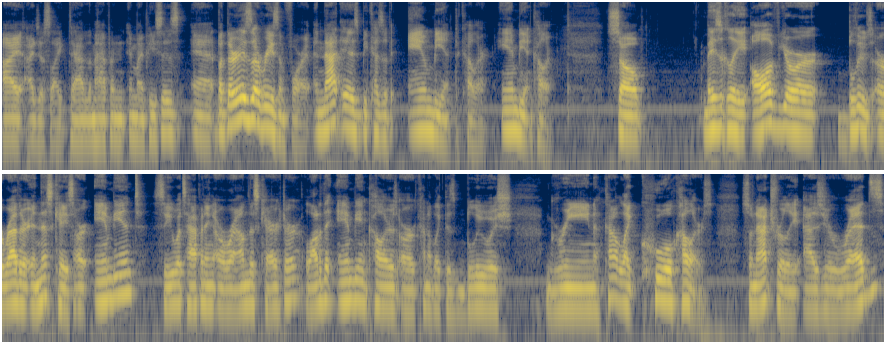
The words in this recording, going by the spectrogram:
I, I just like to have them happen in my pieces. And, but there is a reason for it, and that is because of ambient color, ambient color. So basically all of your blues, or rather in this case, are ambient. See what's happening around this character? A lot of the ambient colors are kind of like this bluish green, kind of like cool colors. So naturally, as your reds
